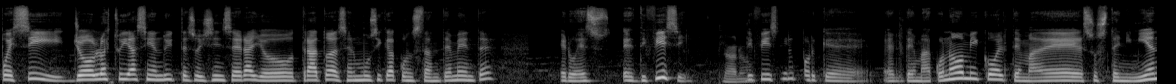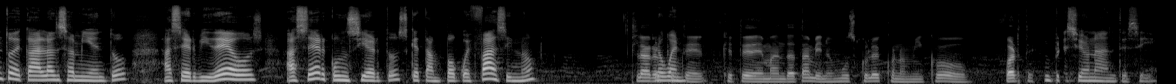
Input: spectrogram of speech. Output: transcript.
pues sí, yo lo estoy haciendo y te soy sincera, yo trato de hacer música constantemente, pero es, es difícil. Difícil porque el tema económico, el tema de sostenimiento de cada lanzamiento, hacer videos, hacer conciertos, que tampoco es fácil, ¿no? Claro, que, te, que te demanda también un músculo económico fuerte. Impresionante, sí.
